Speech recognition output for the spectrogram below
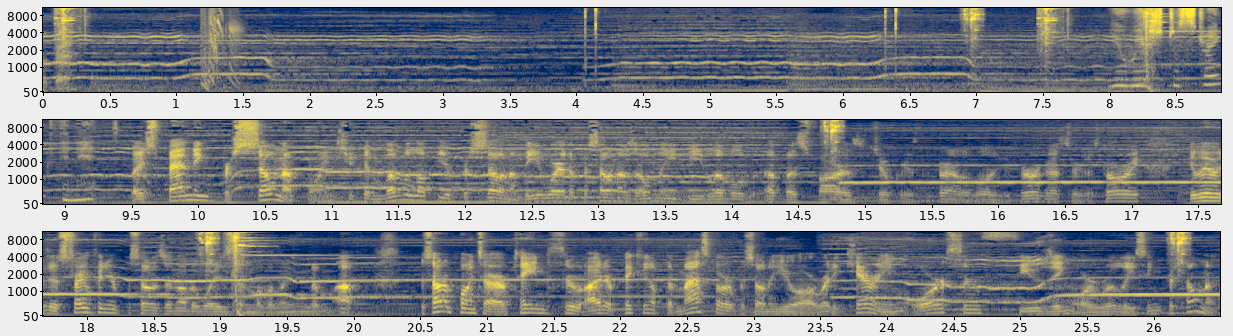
Okay. Wish to strengthen it? By spending persona points, you can level up your persona. Be aware the personas only be leveled up as far as the Joker is concerned. Level of your progress or the story. You'll be able to strengthen your personas in other ways than leveling them up. Persona points are obtained through either picking up the mask of a persona you are already carrying, or through fusing or releasing personas.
